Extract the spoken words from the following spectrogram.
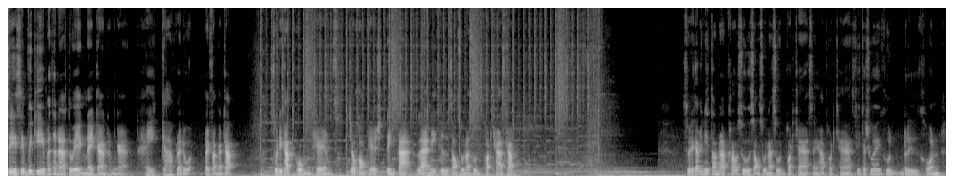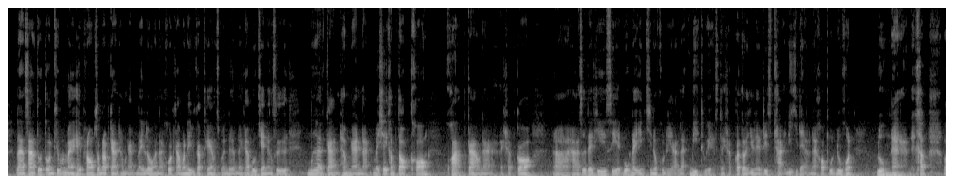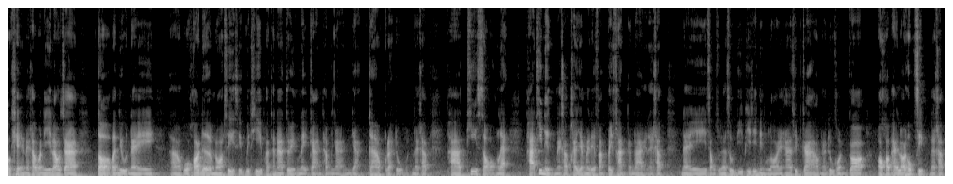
40 วิธีพัฒนาตัวเองในการทำงานให้ก้าวกระโดดไปฟังกันครับ สวัสดีครับ ผมเทมส์เจ้าของเพจติ้งตาและนี่คือ 2010 Podcast ครับ สวัสดีครับยินดีต้อนรับเข้าสู่ 2050 Podcast นะครับ Podcast ที่จะช่วยให้คุณรื้อค้นและสร้างตัวตนขึ้นมาใหม่ให้พร้อมสำหรับการทำงานในโลกอนาคตครับ วันนี้อยู่กับเทมส์เหมือนเดิมนะครับผู้เขียนหนังสือเมื่อการทำงานหนัก ไม่ใช่คำตอบของความก้าวหน้านะครับ ก็ หาซื้อได้ที่ c ี Book ในอินคิโนคุริยะและ B2S นะครับ ก็ตอนนี้อยู่ในดิสขายดีแล้วนะ ขอบคุณทุกคนล่วงหน้านะครับ โอเคนะครับ วันนี้เราจะต่อกันอยู่ในหัวข้อเดิมเนาะ 40 วิธีพัฒนาตัวเองในการทำงานอย่างก้าวกระโดดนะครับ part ที่ 2 และ part ที่1นะครับ ใครยังไม่ได้ฟังไปฟังกันได้นะครับ ใน 2 0 0 EP ที่ 159 นะทุกคนก็ออกขอภัย 160 นะครับ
